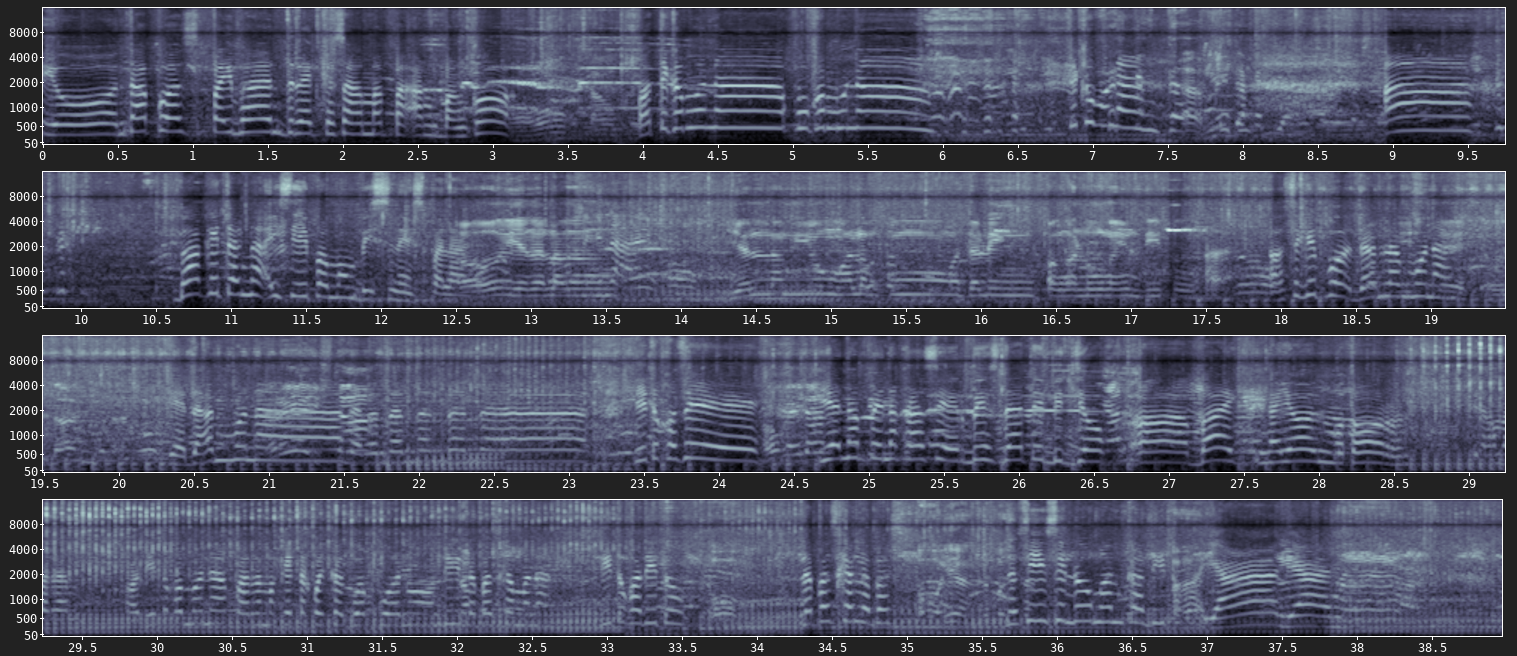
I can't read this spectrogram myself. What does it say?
yun. Tapos 500 kasama pa ang bangko. Oo, kasama. O, teka muna. Po ka muna. Teka muna. May dakat yan. Ah, Bakit ang naisipan mong business pala? Oo, yan na lang. Yan lang yung alam kong madaling pangano ngayon dito. Ah, ah, sige po, daan lang muna. Business. Daan muna. Kaya daan muna. Daan, daan, daan, daan, daan. Dito kasi, Okay, yan ang pinaka-service. Dati video, ah, bike. Ngayon, motor. Pinakamarami. Oh, dito ka muna para makita ko yung kagwapuan mo. Hindi, labas ka muna. Dito ka dito. Oo. Labas ka, labas. Oo, yan. labas. Nasisilungan ka dito. ka. Yan, yan.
